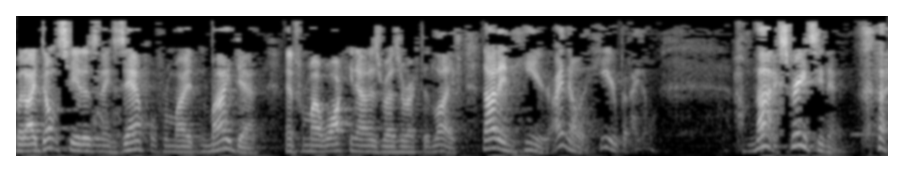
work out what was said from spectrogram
But I don't see it as an example for my, my death and for my walking out His resurrected life. Not in here. I know it here, but I don't, I'm not experiencing it.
